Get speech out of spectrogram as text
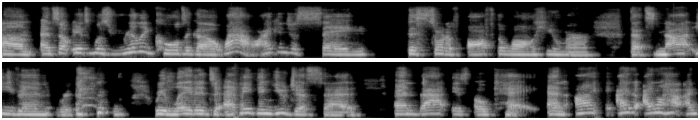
um, and so it was really cool to go wow i can just say this sort of off the wall humor that's not even re- related to anything you just said and that is okay and I, I i don't have i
